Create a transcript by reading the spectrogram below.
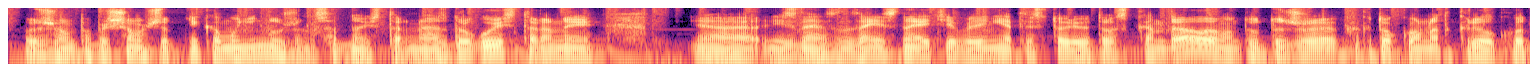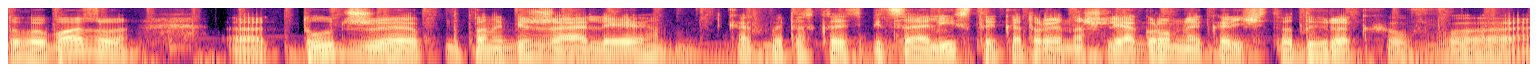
потому что он по большому счету никому не нужен, с одной стороны. А с другой стороны, э, не знаю, знаете вы или нет историю этого скандала, но тут уже, как только он открыл кодовую базу, э, тут же понабежали, как бы это сказать, специалисты, которые нашли огромное количество дырок в,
